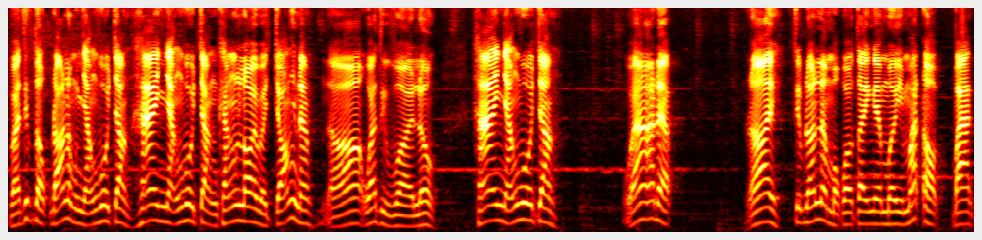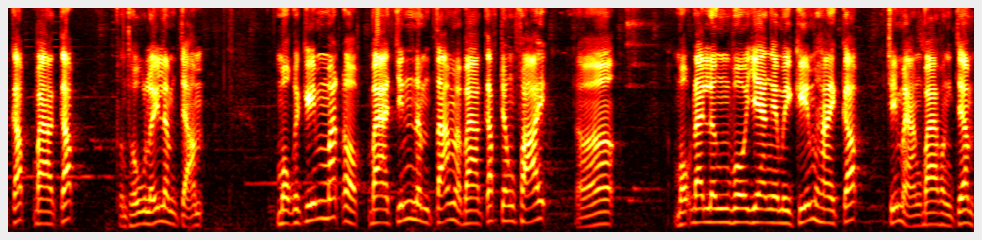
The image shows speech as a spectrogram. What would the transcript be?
và tiếp tục đó là một nhẫn vô chân hai nhẫn vô chân khăn lôi và chón nha nam đó quá tuyệt vời luôn. Hai nhẫn vô chân quá đẹp. Rồi tiếp đến là một bao tay nghe mi mắt ộp 3 cấp 3 cấp. Phòng thủ lý làm chậm một cái kiếm mắt ộp 3958 và 3 cấp chống phái. Đó. Một đai lưng vô gian em kiếm 2 cấp chí mạng 3%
